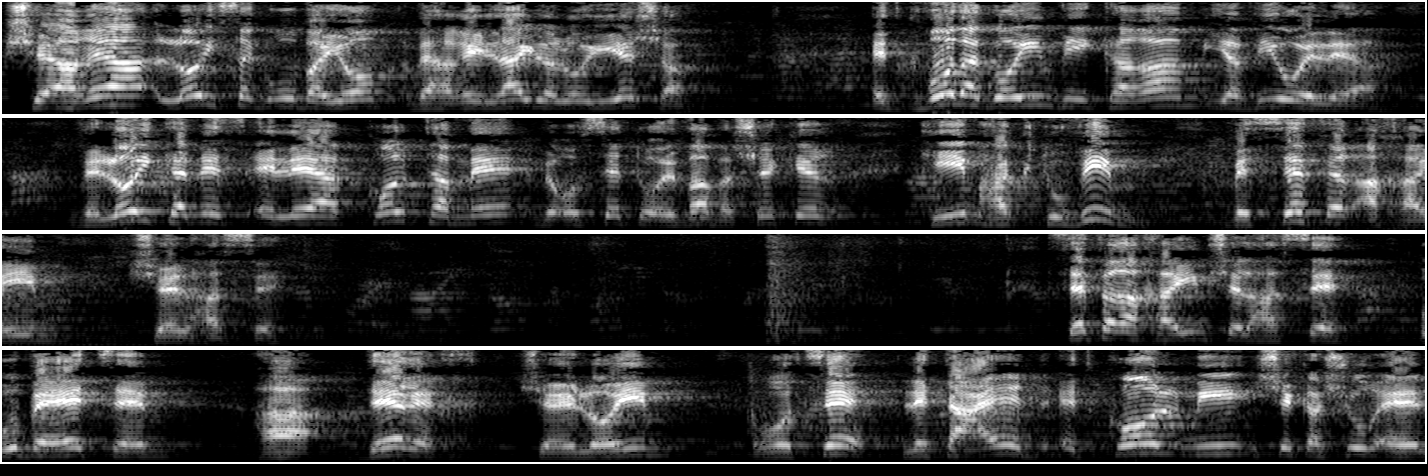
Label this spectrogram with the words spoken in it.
שעריה לא ייסגרו ביום, והרי לילה לא יהיה שם. את כבוד הגויים ועיקרם יביאו אליה, ולא ייכנס אליה כל טמא ועושה תועבה ושקר, כי אם הכתובים בספר החיים של השה. ספר החיים של השה הוא בעצם הדרך שאלוהים רוצה לתעד את כל מי שקשור אל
